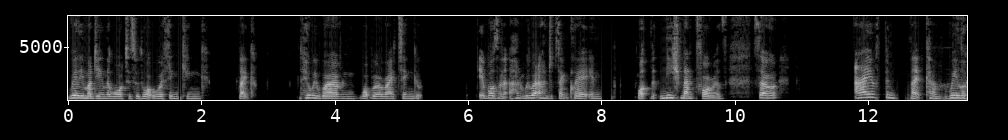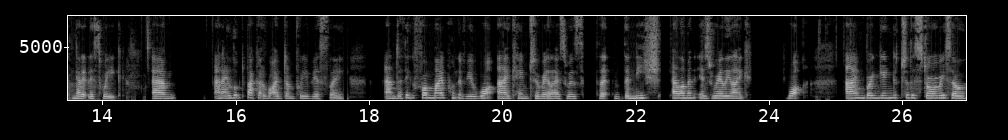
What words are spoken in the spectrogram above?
really muddying the waters with what we were thinking, like who we were and what we were writing. It wasn't we weren't 100% clear in what the niche meant for us. So I've been like kind of re-looking at it this week, um, and I looked back at what I'd done previously, and I think from my point of view, what I came to realize was that the niche element is really like what I'm bringing to the story. So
